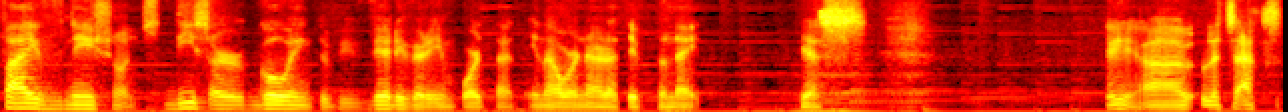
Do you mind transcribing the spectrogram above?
five nations. These are going to be very, very important in our narrative tonight. Yes. Okay, uh, let's ask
